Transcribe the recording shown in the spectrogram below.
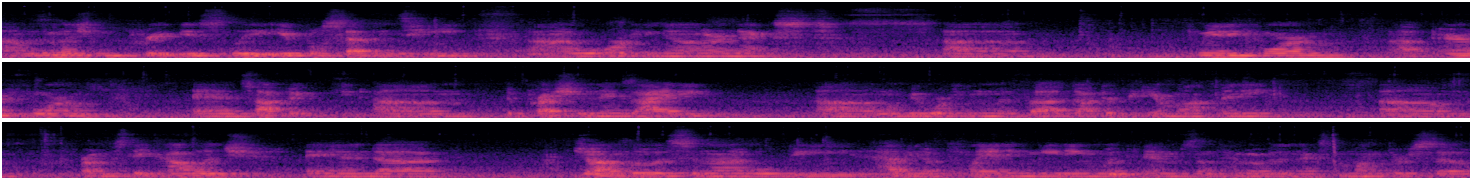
Um, As I mentioned previously, April 17th, uh, we're working on our next uh, community forum, uh, parent forum, and topic um, depression and anxiety. Um, We'll be working with uh, Dr. Peter Mockmany um, from State College, and uh, John Lewis and I will be having a planning meeting with him sometime over the next month or so.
